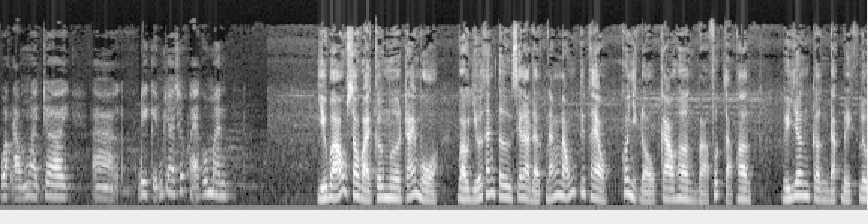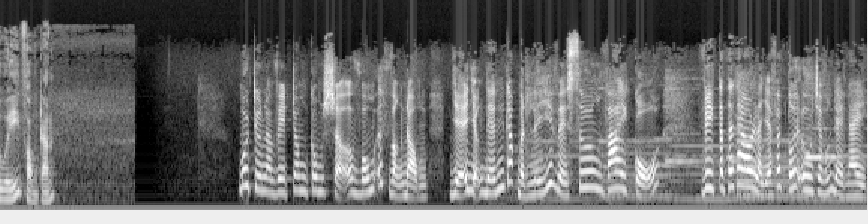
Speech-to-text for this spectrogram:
hoạt động ngoài trời đi kiểm tra sức khỏe của mình. Dự báo sau vài cơn mưa trái mùa, vào giữa tháng 4 sẽ là đợt nắng nóng tiếp theo, có nhiệt độ cao hơn và phức tạp hơn. Người dân cần đặc biệt lưu ý phòng tránh. Môi trường làm việc trong công sở vốn ít vận động, dễ dẫn đến các bệnh lý về xương, vai, cổ. Việc tập thể thao là giải pháp tối ưu cho vấn đề này,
